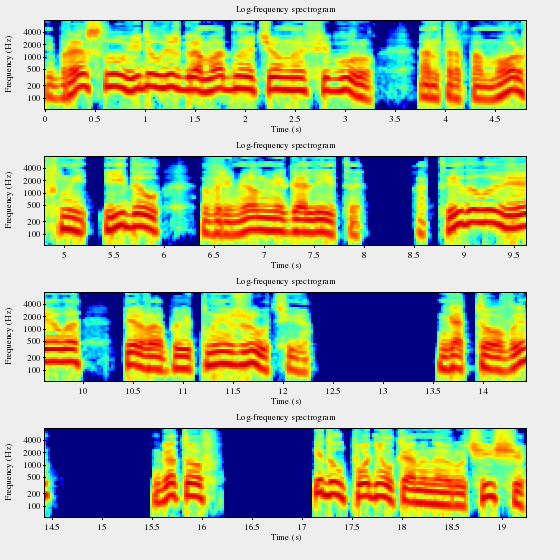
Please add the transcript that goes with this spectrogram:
и Бреслоу увидел лишь громадную темную фигуру, антропоморфный идол времен мегалита. От идола веяло первобытной жутью. «Готовы?» «Готов». Идол поднял каменное ручище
